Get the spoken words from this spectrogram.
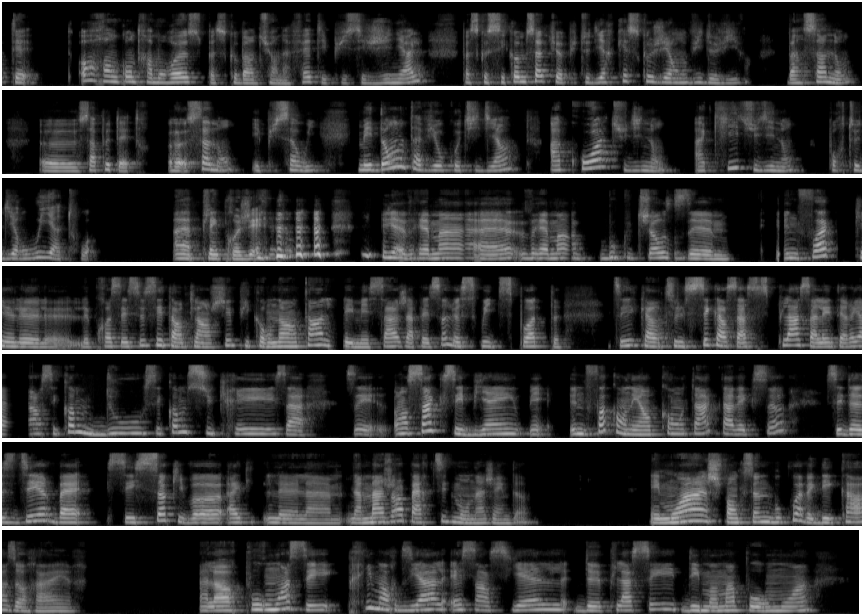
hors rencontre amoureuse parce que ben, tu en as fait et puis c'est génial parce que c'est comme ça que tu as pu te dire qu'est-ce que j'ai envie de vivre. Ben ça non, euh, ça peut être, euh, ça non, et puis ça oui. Mais dans ta vie au quotidien, à quoi tu dis non? À qui tu dis non pour te dire oui à toi? À plein de projets. Il y a vraiment, euh, vraiment beaucoup de choses. Une fois que le, processus est enclenché, puis qu'on entend les messages, j'appelle ça le sweet spot. Tu sais, quand tu le sais, quand ça se place à l'intérieur, c'est comme doux, c'est comme sucré, ça, on sent que c'est bien, mais une fois qu'on est en contact avec ça, c'est de se dire, ben, c'est ça qui va être la, la, majeure partie de mon agenda. Et moi, je fonctionne beaucoup avec des cases horaires. Alors, pour moi, c'est primordial, essentiel de placer des moments pour moi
